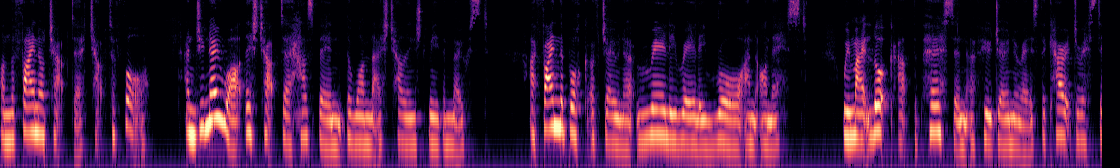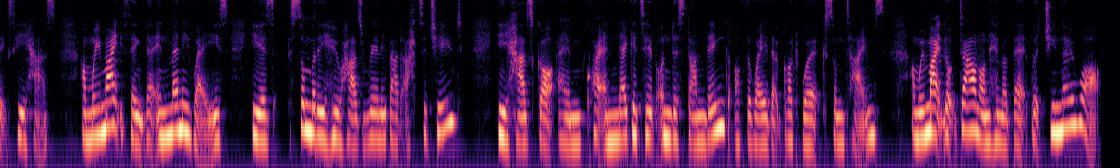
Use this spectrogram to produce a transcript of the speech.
on the final chapter, chapter 4. And you know what? This chapter has been the one that has challenged me the most. I find the book of Jonah really, really raw and honest. We might look at the person of who Jonah is, the characteristics he has, and we might think that in many ways he is somebody who has really bad attitude. He has got um, quite a negative understanding of the way that God works sometimes, and we might look down on him a bit. But do you know what?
